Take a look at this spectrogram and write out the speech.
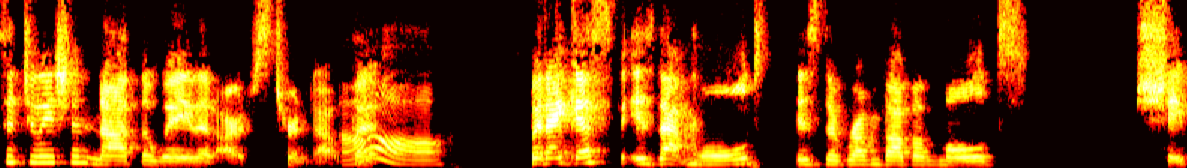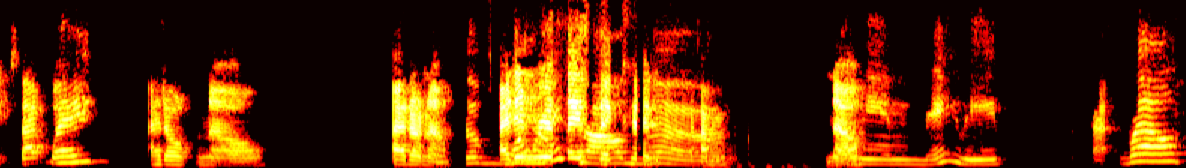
situation, not the way that ours turned out. But Oh. but I guess is that mold is the rumbaba mold shaped that way? I don't know. I don't know. The I didn't realize saw, they could, um, No. I mean, maybe. Uh, Well,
